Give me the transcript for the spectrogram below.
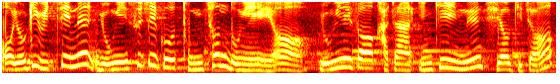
어, 여기 위치는 용인 수지구 동천동이에요. 용인에서 가장 인기 있는 지역이죠.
